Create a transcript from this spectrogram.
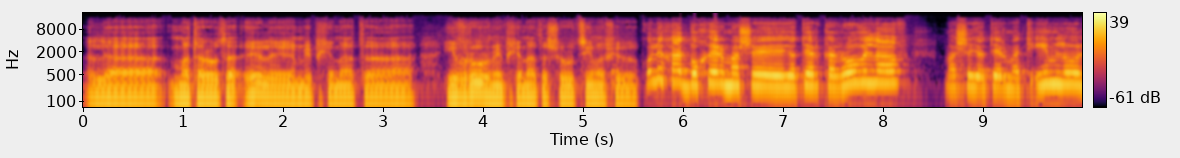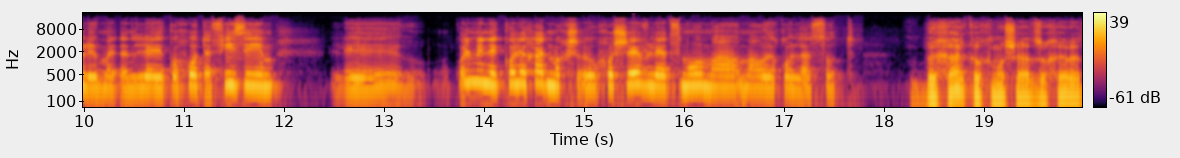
למטרות האלה מבחינת האוורור, מבחינת השירותים אפילו. כל אחד בוחר מה שיותר קרוב אליו, מה שיותר מתאים לו, לכוחות הפיזיים, כל מיני, כל אחד חושב לעצמו מה, מה הוא יכול לעשות. בחרקוב, כמו שאת זוכרת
